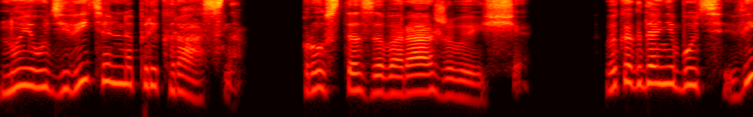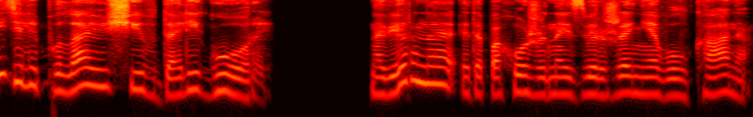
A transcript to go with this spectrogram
«Но и удивительно прекрасно. Просто завораживающе. Вы когда-нибудь видели пылающие вдали горы? Наверное, это похоже на извержение вулкана».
